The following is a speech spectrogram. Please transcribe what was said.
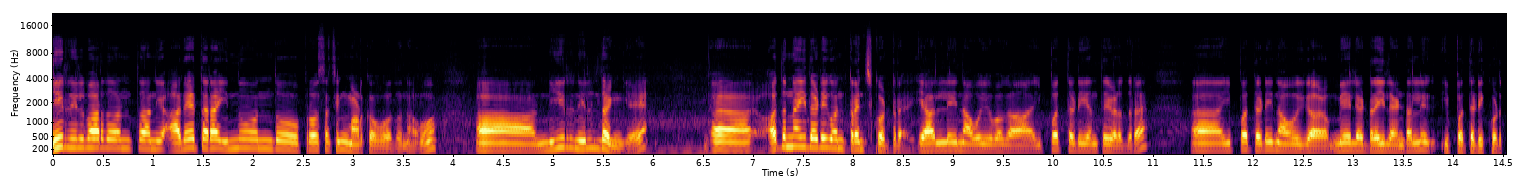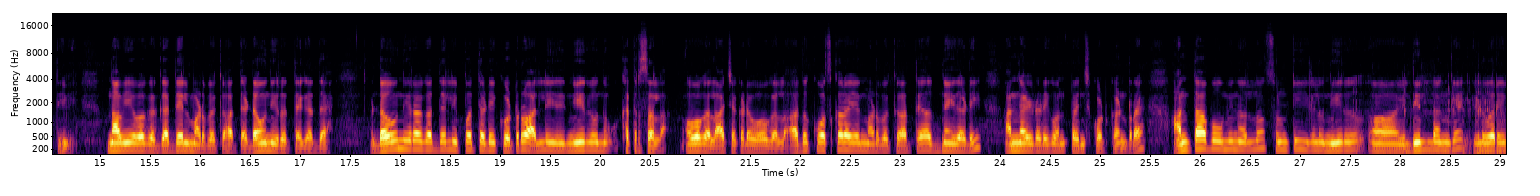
ನೀರು ನಿಲ್ಲಬಾರ್ದು ಅಂತ ಅದೇ ಥರ ಇನ್ನೂ ಒಂದು ಪ್ರೋಸೆಸಿಂಗ್ ಮಾಡ್ಕೋಬೋದು ನಾವು. ನೀರು ನಿಲ್ದಂಗೆ ಹದಿನೈದು ಅಡಿಗೆ ಒಂದು ಟ್ರೆಂಚ್ ಕೊಟ್ಟರೆ ಅಲ್ಲಿ ನಾವು ಇವಾಗ ಇಪ್ಪತ್ತಡಿ ಅಂತ ಹೇಳಿದ್ರೆ ಇಪ್ಪತ್ತಡಿ ನಾವು ಈಗ ಮೇಲೆ ಡ್ರೈ ಲ್ಯಾಂಡಲ್ಲಿ ಇಪ್ಪತ್ತಡಿ ಕೊಡ್ತೀವಿ. ನಾವು ಇವಾಗ ಗದ್ದೆಲಿ ಮಾಡಬೇಕಾಗತ್ತೆ ಡೌನ್ ಇರುತ್ತೆ ಗದ್ದೆ. ಡೌನ್ ಇರೋ ಗದ್ದೆಲಿ ಇಪ್ಪತ್ತಡಿ ಕೊಟ್ಟರು ಅಲ್ಲಿ ನೀರು ಕತ್ತರಿಸಲ್ಲ ಹೋಗಲ್ಲ ಆಚೆ ಕಡೆ ಹೋಗಲ್ಲ. ಅದಕ್ಕೋಸ್ಕರ ಏನು ಮಾಡಬೇಕಾಗತ್ತೆ ಹದಿನೈದು ಅಡಿ ಹನ್ನೆರಡು ಅಡಿಗೆ ಒಂದು ಟ್ರೆಂಚ್ ಕೊಟ್ಕೊಂಡ್ರೆ ಅಂಥ ಭೂಮಿನಲ್ಲೂ ಶುಂಠಿ ಇಳು ನೀರು ಆ, ಇಳುವರಿ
